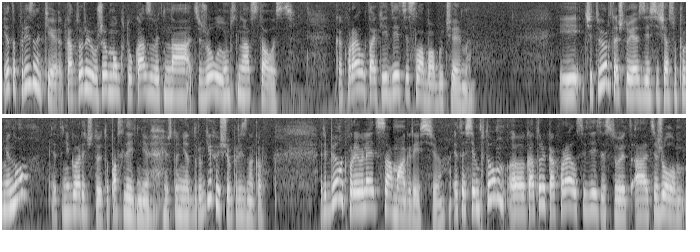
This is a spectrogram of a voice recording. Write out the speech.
Это признаки, которые уже могут указывать на тяжелую умственную отсталость. Как правило, такие дети слабо обучаемы. И четвертое, что я здесь сейчас упомяну, это не говорит, что это последнее и что нет других еще признаков. Ребенок проявляет самоагрессию. Это симптом, э, который, как правило, свидетельствует о тяжелом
